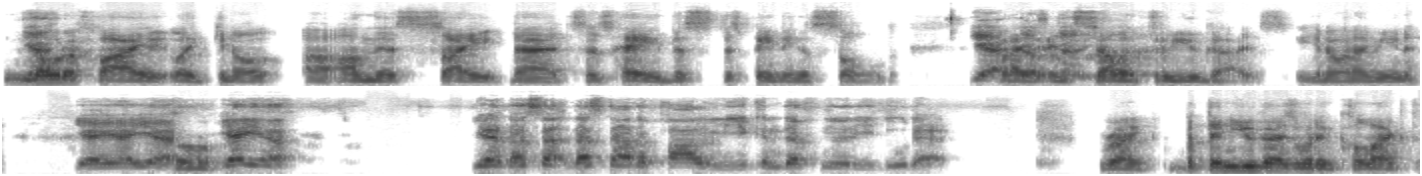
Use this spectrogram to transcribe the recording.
Yeah. notify like you know uh, on this site that says, hey, this this painting is sold, yeah. but I didn't sell it through you guys. You know what I mean? Yeah, yeah, yeah, So- yeah, yeah. Yeah, that's not that's not a problem. You can definitely do that. Right, but then you guys wouldn't collect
